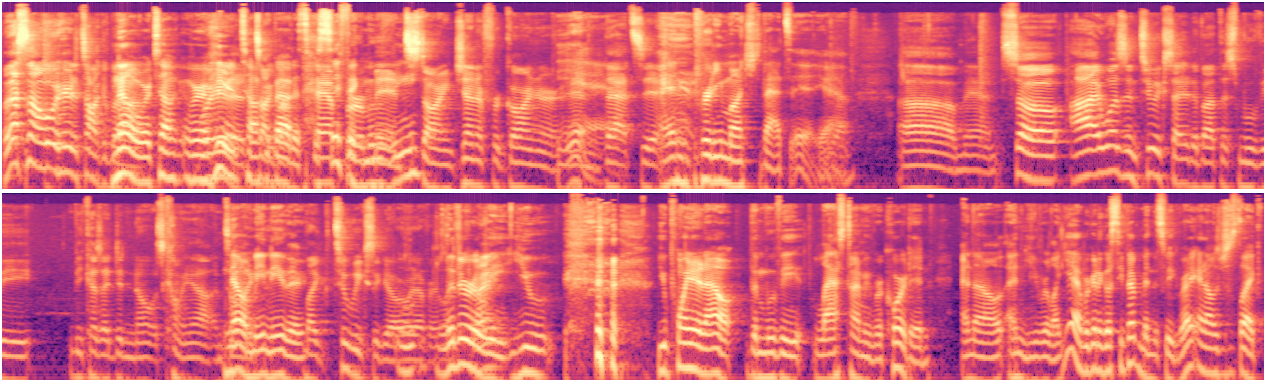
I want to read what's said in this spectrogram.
But that's not what we're here to talk about. no, we're talking. We're, here, to talk, about, a specific Peppermint movie, starring Jennifer Garner, Yeah. and that's it. and pretty much that's it. Yeah. Oh man. So I wasn't too excited about this movie because I didn't know it was coming out until No, like, me neither. like two weeks ago or whatever. Like, Literally, I- you you pointed out the movie last time we recorded, and then I'll, and you were like, "Yeah, we're gonna go see Peppermint this week, right?" And I was just like,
